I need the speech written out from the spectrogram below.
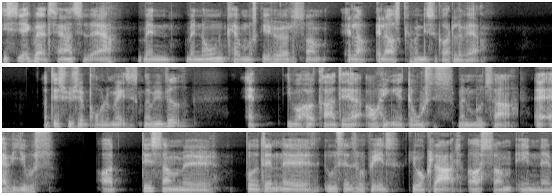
De siger ikke, hvad alternativet er, men, men nogen kan måske høre det som, eller, eller også kan man lige så godt lade være. Og det synes jeg er problematisk. Når vi ved, i hvor høj grad det er afhængigt af dosis, man modtager af, af virus. Og det, som øh, både den øh, udsendelse på P1 gjorde klart, og som en, øh,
